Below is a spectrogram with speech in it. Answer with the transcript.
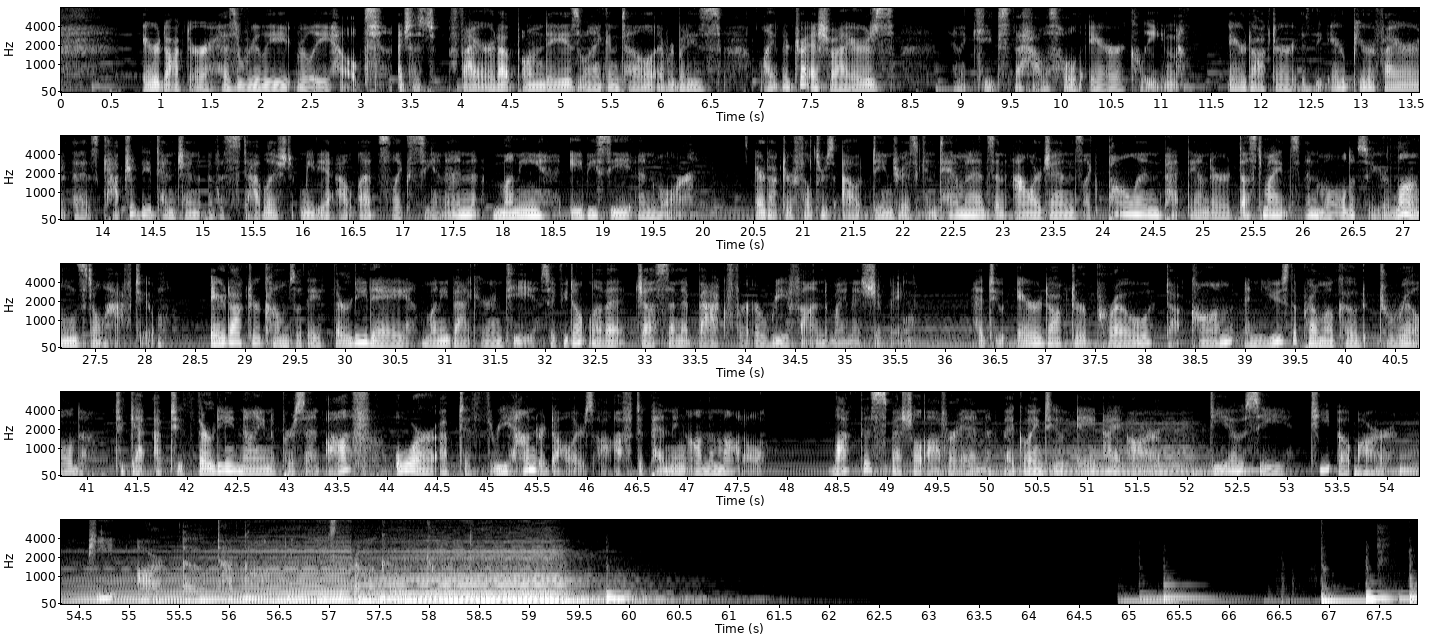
Air Doctor has really, really helped. I just fire it up on days when I can tell everybody's lighting their trash fires, and it keeps the household air clean. Air Doctor is the air purifier that has captured the attention of established media outlets like CNN, Money, ABC, and more. Air Doctor filters out dangerous contaminants and allergens like pollen, pet dander, dust mites, and mold so your lungs don't have to. Air Doctor comes with a 30 day money back guarantee, so if you don't love it, just send it back for a refund minus shipping. Head to airdoctorpro.com and use the promo code DRILLED to get up to 39% off or up to $300 off, depending on the model. Lock this special offer in by going to AIRDOCTORPRO.com and use the promo code DRILLED.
